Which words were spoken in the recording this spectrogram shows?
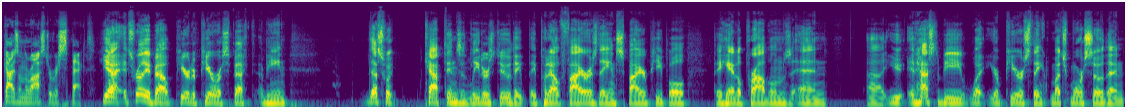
guys on the roster respect? Yeah, it's really about peer to peer respect. I mean, that's what captains and leaders do. They they put out fires, they inspire people, they handle problems, and uh, you it has to be what your peers think much more so than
